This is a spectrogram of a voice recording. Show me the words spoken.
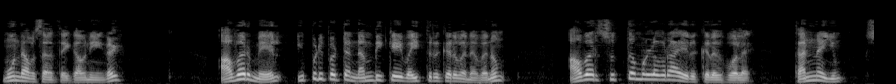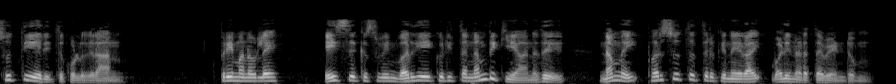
மூன்றாம் வசனத்தை கவனியுங்கள். அவர் மேல் இப்படிப்பட்ட நம்பிக்கை வைத்திருக்கிறவன் எவனும் அவர் சுத்தமுள்ளவராய் இருக்கிறது போல தன்னையும் சுத்திகரித்துக் கொள்கிறான் பிரியமானவர்களே இயேசு கிறிஸ்துவின் வருகை குறித்த நம்பிக்கையானது நம்மை பரிசுத்தத்திற்கு நேராய் வழிநடத்த வேண்டும்.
